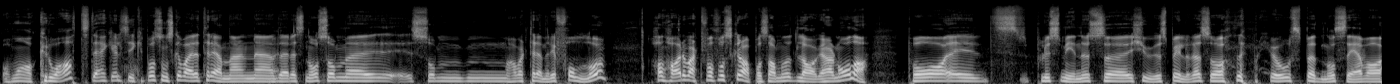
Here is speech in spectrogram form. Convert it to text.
Om han var kroat, det er jeg ikke helt sikker på, som skal være treneren eh, deres nå, som, eh, som har vært trener i Follo. Han har i hvert fall fått skrapa sammen et lag her nå, da. På pluss-minus eh, 20 spillere, så det blir jo spennende å se hva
